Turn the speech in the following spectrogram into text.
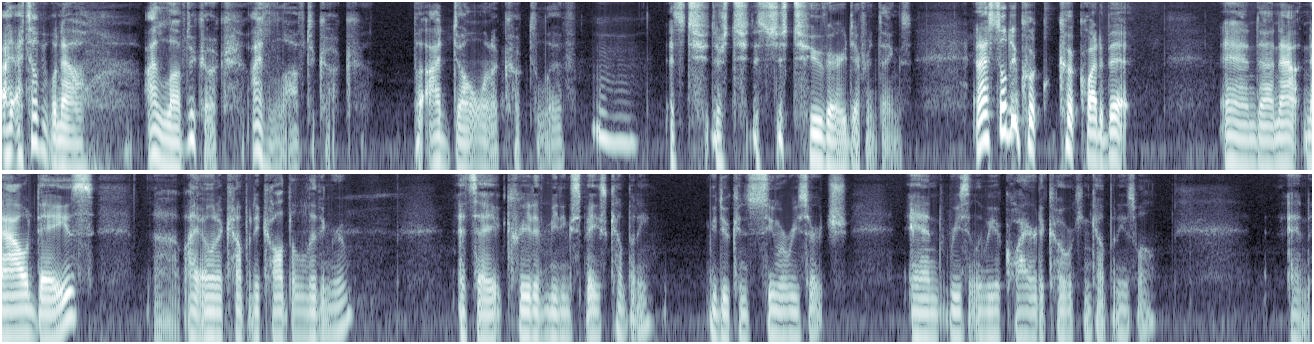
I, I tell people now, I love to cook. I love to cook, but I don't want to cook to live. Mm-hmm. It's two, there's two, it's just two very different things, and I still do cook cook quite a bit. And uh, now nowadays, uh, I own a company called The Living Room. It's a creative meeting space company. We do consumer research, and recently we acquired a co-working company as well. And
